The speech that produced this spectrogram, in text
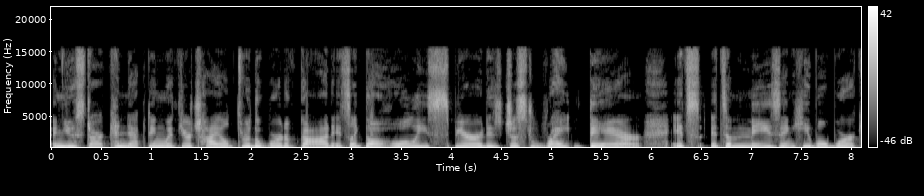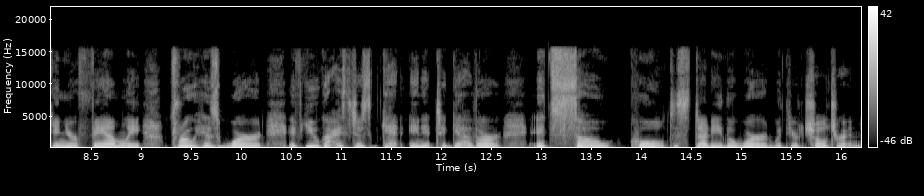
And you start connecting with your child through the word of God. It's like the holy spirit is just right there. It's it's amazing. He will work in your family through his word. If you guys just get in it together it's so cool to study the word with your children.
